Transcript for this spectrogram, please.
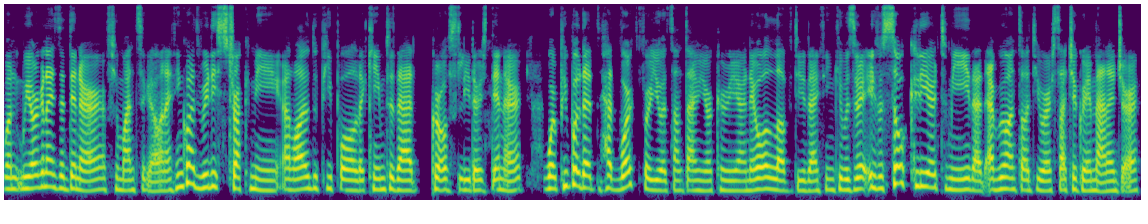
when we organized a dinner a few months ago, and I think what really struck me, a lot of the people that came to that growth leaders dinner were people that had worked for you at some time in your career, and they all loved you. I think it was very, it was so clear to me that everyone thought you were such a great manager.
